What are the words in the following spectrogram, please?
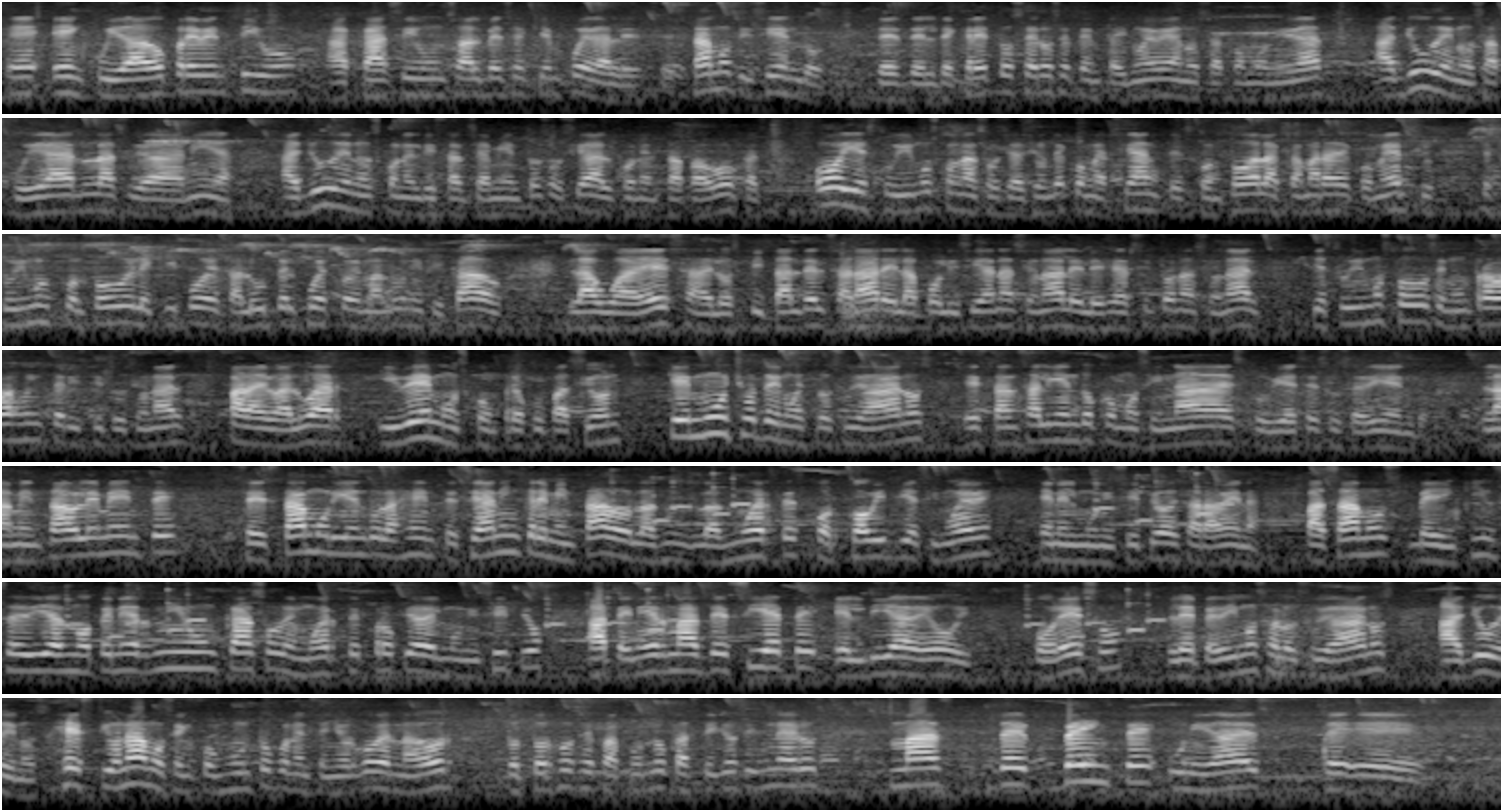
eh, en cuidado preventivo a casi un sálvese quien pueda. Les estamos diciendo desde el decreto 079 a nuestra comunidad, ayúdenos a cuidar la ciudadanía, ayúdenos con el distanciamiento social, con el tapabocas. Hoy estuvimos con la Asociación de Comerciantes, con toda la Cámara de Comercio, estuvimos con todo el equipo de salud del puesto de mando unificado, la UAESA, el Hospital del Sarare, la Policía Nacional, el Ejército Nacional, y estuvimos todos en un trabajo interinstitucional para evaluar y vemos con preocupación que muchos de nuestros ciudadanos están saliendo como si nada estuviese sucediendo. Lamentablemente se está muriendo la gente, se han incrementado las, muertes por COVID-19 en el municipio de Saravena. Pasamos de en 15 días no tener ni un caso de muerte propia del municipio a tener más de 7 el día de hoy. Por eso le pedimos a los ciudadanos ayúdenos. Gestionamos en conjunto con el señor gobernador, doctor José Facundo Castillo Cisneros, más de 20 unidades de eh,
